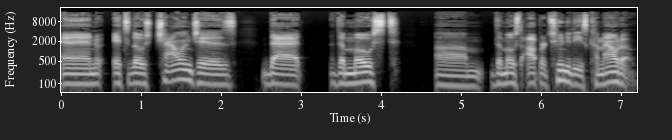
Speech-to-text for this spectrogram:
and it's those challenges that the most um, the most opportunities come out of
